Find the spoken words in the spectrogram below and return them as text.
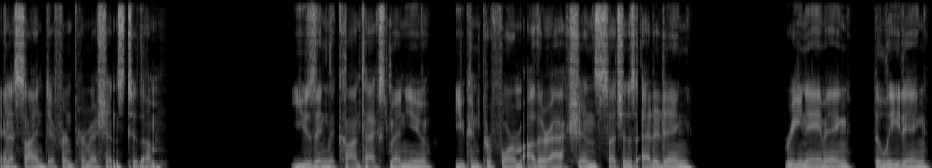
and assign different permissions to them. Using the context menu, you can perform other actions such as editing, renaming, deleting,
